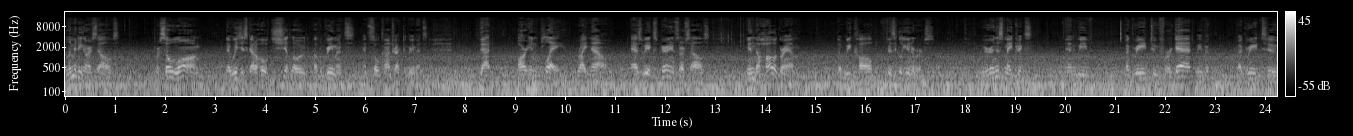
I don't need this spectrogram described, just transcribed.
limiting ourselves for so long that we just got a whole shitload of agreements and soul contract agreements that are in play right now as we experience ourselves in the hologram that we call physical universe. We're in this matrix and we've agreed to forget, we've agreed to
